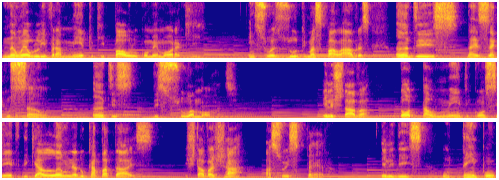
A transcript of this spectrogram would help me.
não é o livramento que Paulo comemora aqui, em suas últimas palavras, antes da execução, antes de sua morte. Ele estava totalmente consciente de que a lâmina do capataz estava já à sua espera. Ele diz: O tempo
